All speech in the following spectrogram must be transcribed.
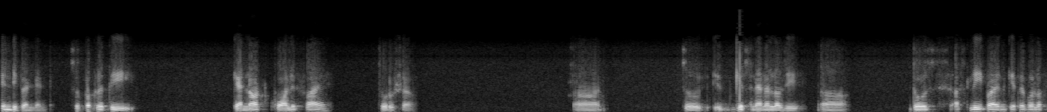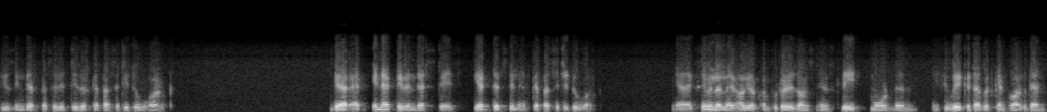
independent. So Prakriti cannot qualify Purusha. Uh, so it gives an analogy. Uh, those asleep are incapable of using their facilities or capacity to work. They are inactive in that stage, yet they still have capacity to work. Yeah, like similar like how your computer is on in sleep mode, then if you wake it up, it can work then.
